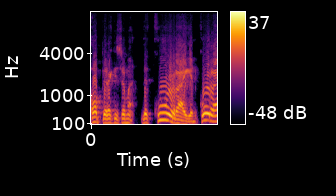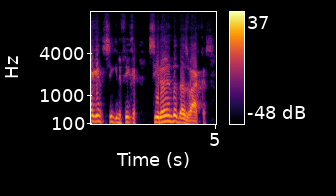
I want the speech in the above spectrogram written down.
ópera que se chama The Kurreigen. Kurreigen significa ciranda das vacas.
